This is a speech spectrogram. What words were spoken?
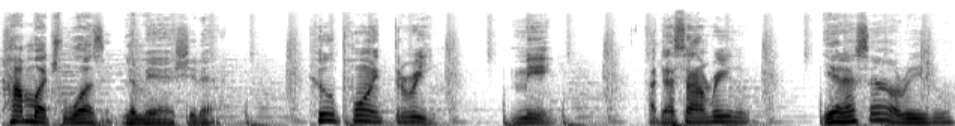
How much was it? Let me ask you that. Two point three million. How that sound reasonable? Yeah, that sounds reasonable.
